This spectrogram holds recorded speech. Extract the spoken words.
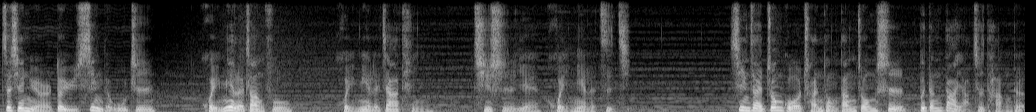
这些女儿对于性的无知，毁灭了丈夫，毁灭了家庭，其实也毁灭了自己。性在中国传统当中是不登大雅之堂的，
